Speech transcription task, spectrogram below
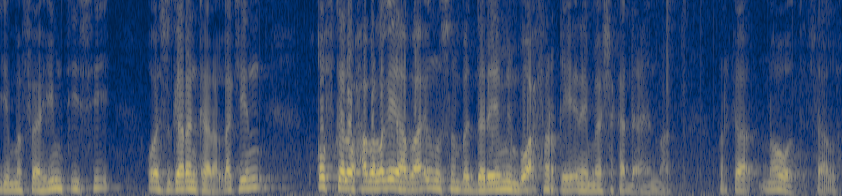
iyo mafaahiimtiisii oo isgaran kara. Laakiin qof kale waxaaba laga yaabaa inuusanba dareeminba wax farqiga inay meesha ka dhaceen maanta. Marka noowad insha allah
